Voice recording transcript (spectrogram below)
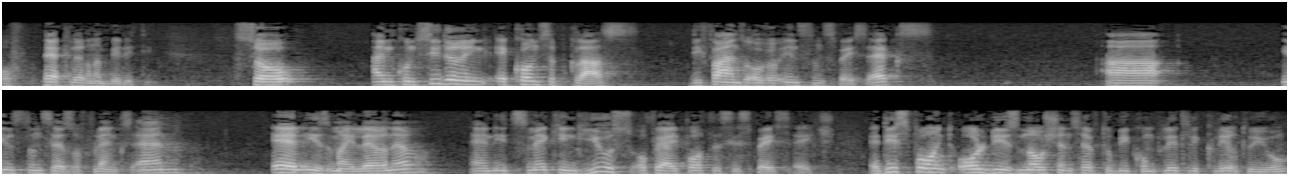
of PAC learnability. So I'm considering a concept class defined over instance space X, uh, instances of length n. L is my learner, and it's making use of a hypothesis space H. At this point, all these notions have to be completely clear to you.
